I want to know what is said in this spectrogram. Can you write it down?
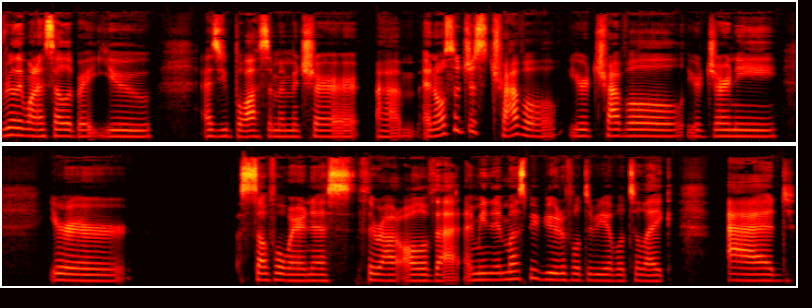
really want to celebrate you as you blossom and mature um, and also just travel your travel your journey your self-awareness throughout all of that. I mean it must be beautiful to be able to like add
